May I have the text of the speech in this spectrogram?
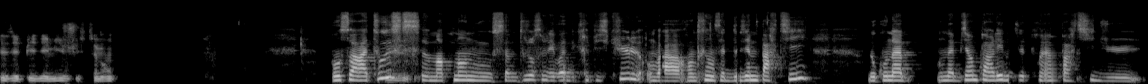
des épidémies, justement. Bonsoir à tous. Maintenant, nous sommes toujours sur les voies du crépuscule. On va rentrer dans cette deuxième partie. Donc, on a, on a bien parlé dans cette première partie du,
